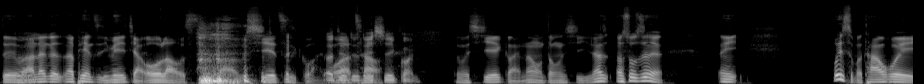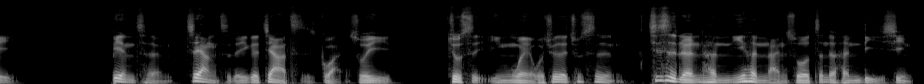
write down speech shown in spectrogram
对，然后那个那片子里面也讲欧老师啊，蝎子馆，呃，对对对，蝎馆，什么蝎馆那种东西。那那说真的，哎，为什么他会变成这样子的一个价值观？所以就是因为我觉得就是。其实人很你很难说真的很理性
